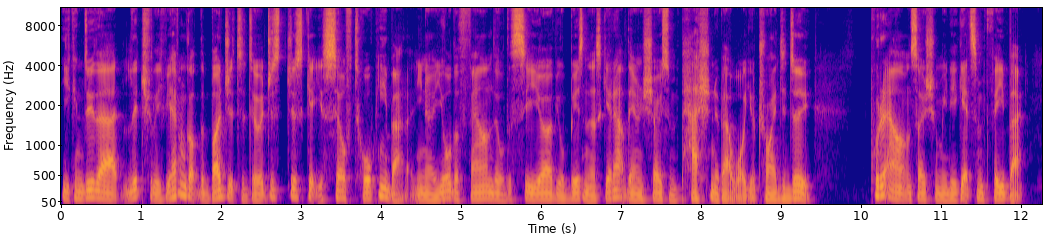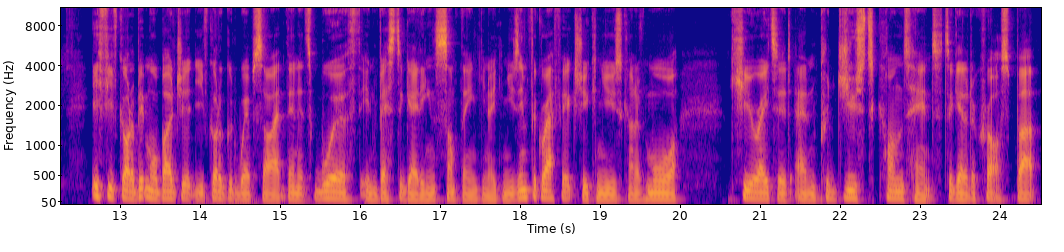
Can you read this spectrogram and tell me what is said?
you can do that literally. If you haven't got the budget to do it just just get yourself talking about it. You know you're the founder or the ceo of your business. Get out there and show some passion about what you're trying to do. Put it out on social media get some feedback. If you've got a bit more budget you've got a good website then it's worth investigating in something. You know you can use infographics you can use kind of more curated and produced content to get it across but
